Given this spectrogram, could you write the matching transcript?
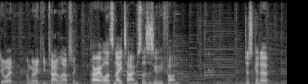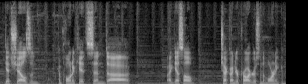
Do it. I'm gonna keep time lapsing. All right, well it's nighttime, so this is gonna be fun. Just gonna get shells and component kits, and uh, I guess I'll check on your progress in the morning.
